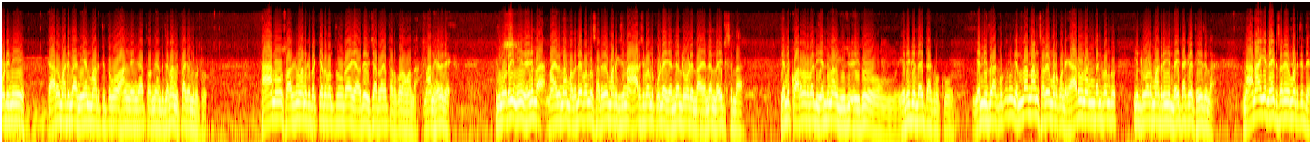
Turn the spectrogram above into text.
ನೋಡಿನಿ, ಯಾರೂ ಮಾಡಿಲ್ಲ, ನೀ ಏನು ತಗೋ, ಹಂಗೆ, ಹೆಂಗೆ ಒಂದು ಎಂಟು ಜನ ನಿಂತಾಗ ಅಂದ್ಬಿಟ್ರು. ನಾನು ಸ್ವಾಭಿಮಾನಕ್ಕೆ ಧಕ್ಕೆದ ಬಂತಂದ್ರೆ ಯಾವುದೇ ವಿಚಾರದಾಗ ತಡ್ಕೊಳವಲ್ಲ ನಾನು ಹೇಳಿದೆ. ಇದು ನೋಡ್ರಿ, ನೀವು ಹೇಳಿಲ್ಲ. ನಾ ಇದನ್ನು ಮೊದಲೇ ಬಂದು ಸರ್ವೆ ಮಾಡಿ ನಾ ಆರಿಸಿ ಬಂದ ಕೂಡಲೇ ಎಲ್ಲೆಲ್ಲಿ ರೋಡ್ ಇಲ್ಲ, ಎಲ್ಲೆಲ್ಲಿ ಲೈಟ್ಸ್ ಇಲ್ಲ, ಎಲ್ಲಿ ಕಾರ್ನರ್ದಲ್ಲಿ ಎಲ್ಲಿ ನಾವು ಯೂಸ್ ಇದು ಎಲ್ ಇ ಡಿ ಲೈಟ್ ಹಾಕಬೇಕು, ಎಲ್ಲಿ ಇದು ಹಾಕ್ಬೇಕು ಅನ್ನೋದು ಎಲ್ಲ ನಾನು ಸರ್ವೆ ಮಾಡ್ಕೊಂಡೆ. ಯಾರೂ ನನ್ನ ಬಳಿ ಬಂದು ಇಲ್ಲಿ ರೋಡ್ ಮಾಡಿರಿ, ಇಲ್ಲಿ ಲೈಟ್ ಹಾಕಿದ್ರೆ ಅಂತ ಹೇಳಿದಿಲ್ಲ. ನಾನಾಗೆ ನೈಟ್ ಸರ್ವೆ ಮಾಡ್ತಿದ್ದೆ.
